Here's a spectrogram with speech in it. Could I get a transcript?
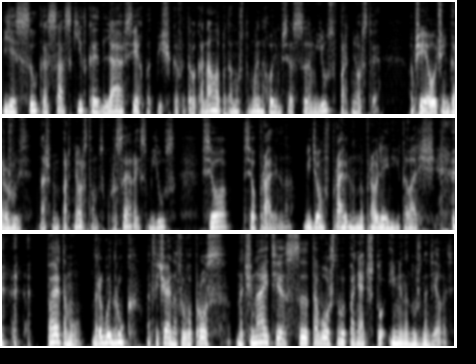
есть ссылка со скидкой для всех подписчиков этого канала, потому что мы находимся с Muse в партнерстве. Вообще я очень горжусь нашим партнерством с Курсерой, с Muse. Все, все правильно. Идем в правильном направлении, товарищи. Поэтому, дорогой друг, отвечая на твой вопрос, начинайте с того, чтобы понять, что именно нужно делать.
